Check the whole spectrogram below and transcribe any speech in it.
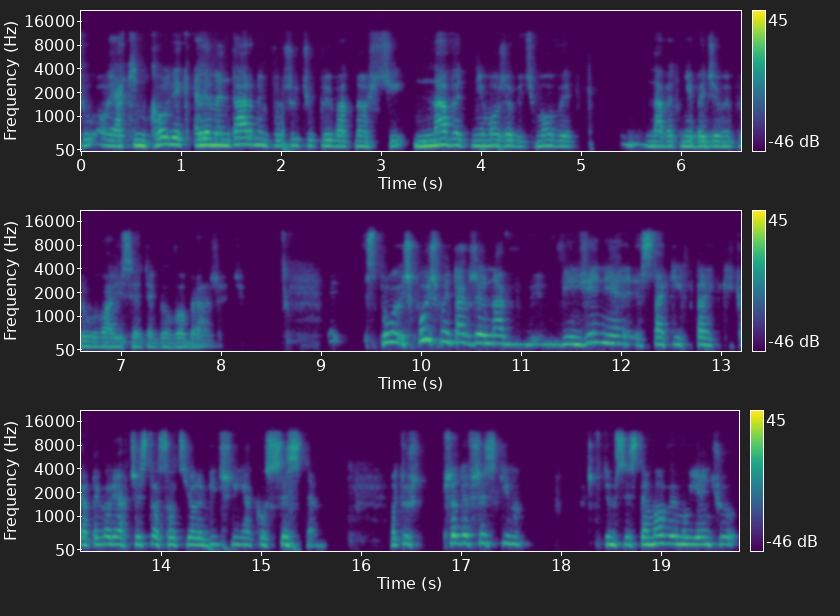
Tu o jakimkolwiek elementarnym poczuciu prywatności nawet nie może być mowy, nawet nie będziemy próbowali sobie tego wyobrażać. Spójrzmy także na więzienie z takich, w takich kategoriach czysto socjologicznych jako system. Otóż przede wszystkim w tym systemowym ujęciu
